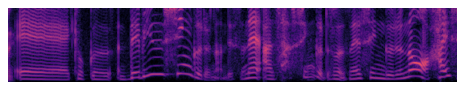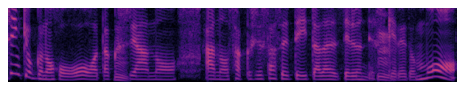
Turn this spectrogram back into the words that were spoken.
い。えー曲デビューシングルなんですね。あシングルそうですね。シングルの配信曲の方を私、あのあの作詞させていただいてるんですけれども、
